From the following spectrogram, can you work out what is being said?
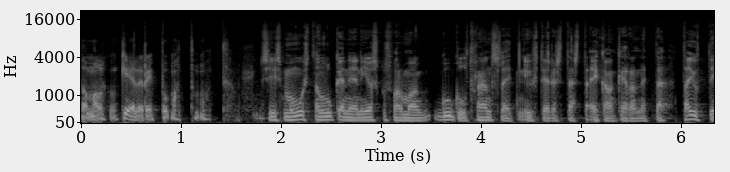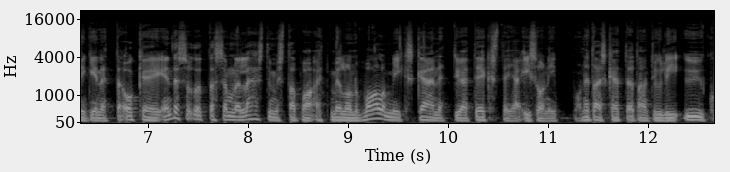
samalla kuin kieliriippumattomuutta. Siis mä muistan lukeneeni joskus varmaan Google Translatein yhteydessä tästä ekan kerran, että tajuttiinkin, että okei, entäs otettaisiin semmoinen lähestymistapa, että meillä on valmiiksi käännettyjä tekstejä iso nippu. Ne taisi käyttää jotain tyyli YK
